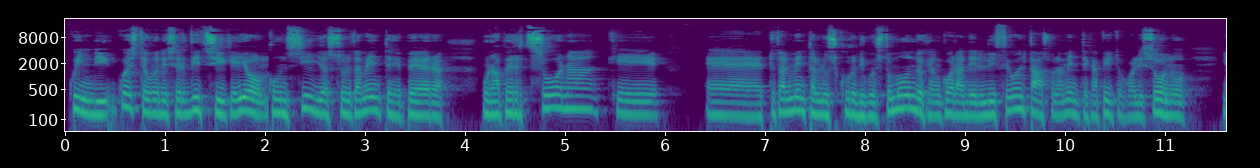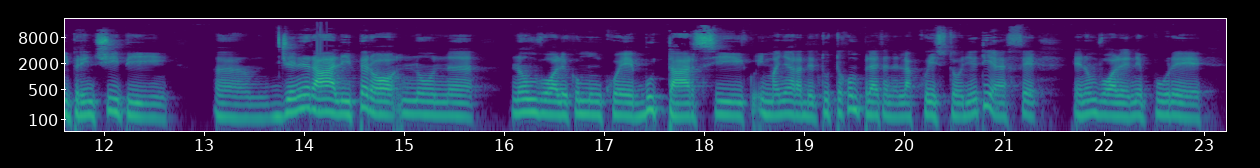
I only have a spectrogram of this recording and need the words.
Quindi questo è uno dei servizi che io consiglio assolutamente per una persona che è totalmente all'oscuro di questo mondo, che ancora ha delle difficoltà, ha solamente capito quali sono i principi eh, generali, però non, non vuole comunque buttarsi in maniera del tutto completa nell'acquisto di ETF e non vuole neppure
